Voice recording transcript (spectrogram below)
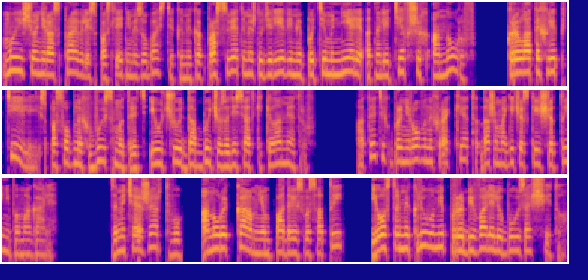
Мы еще не расправились с последними зубастиками, как просветы между деревьями потемнели от налетевших ануров, крылатых рептилий, способных высмотреть и учуять добычу за десятки километров. От этих бронированных ракет даже магические щиты не помогали. Замечая жертву, ануры камнем падали с высоты и острыми клювами пробивали любую защиту.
